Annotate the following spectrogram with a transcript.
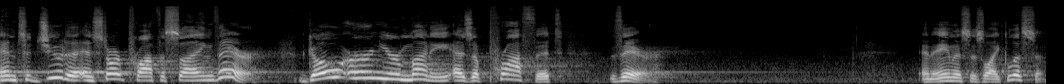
and to Judah and start prophesying there. Go earn your money as a prophet there. And Amos is like, listen.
